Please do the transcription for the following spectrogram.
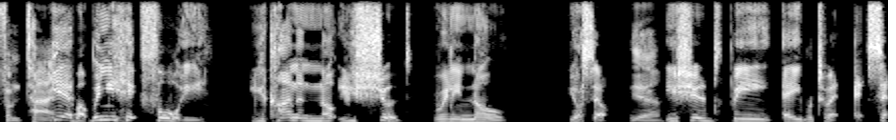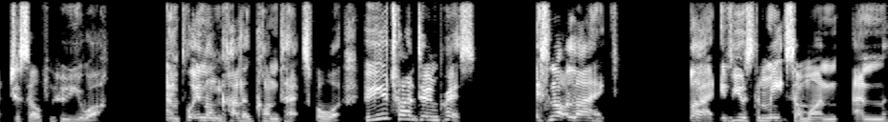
from time. Yeah, but when you hit forty, you kind of know. You should really know yourself. Yeah. You should be able to accept yourself for who you are. And putting on coloured contacts for what? Who are you trying to impress? It's not like like if you was to meet someone and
